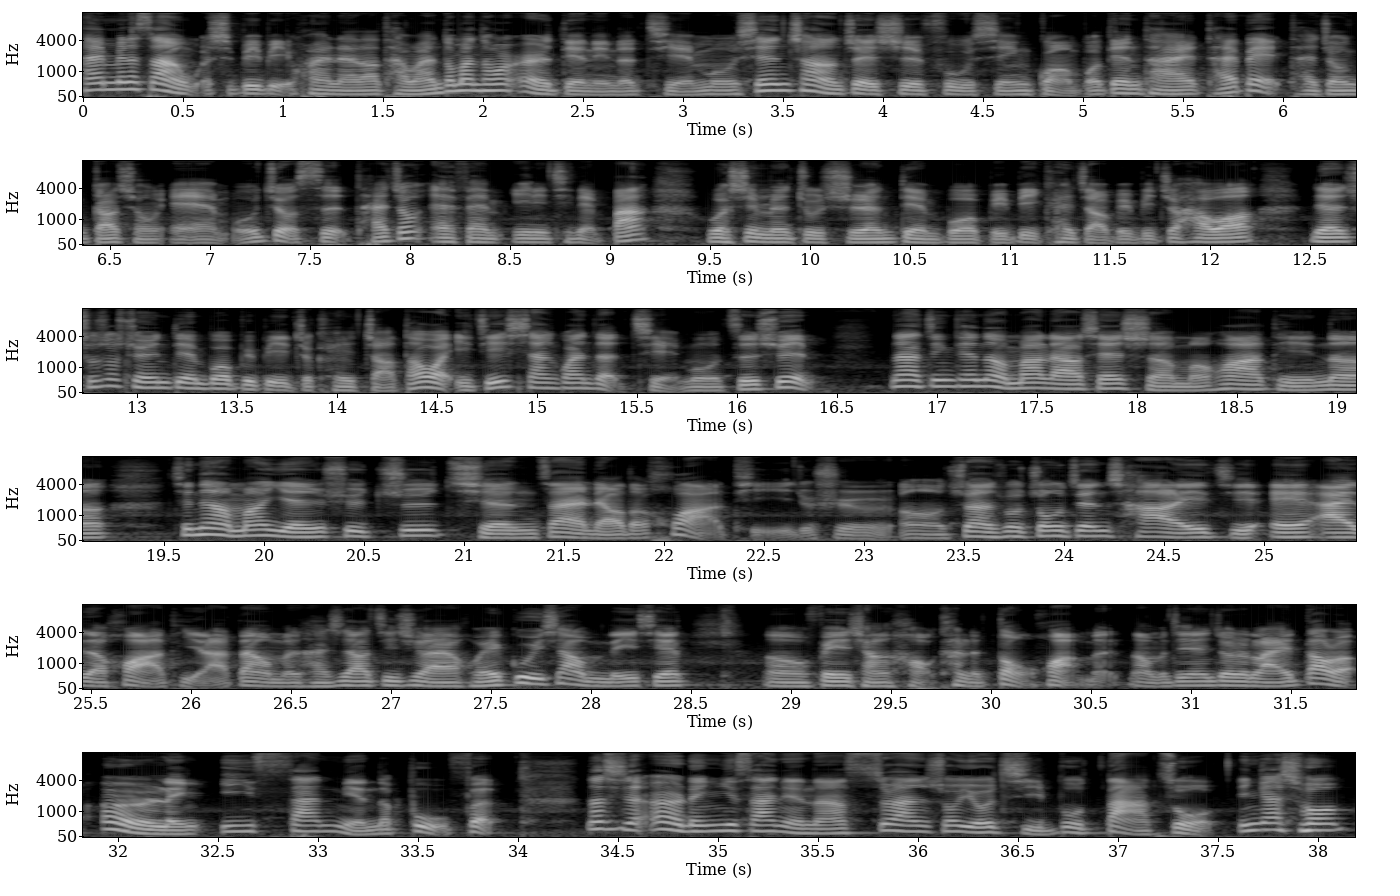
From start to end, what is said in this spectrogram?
嗨，皆さん，我是 B B，欢迎来到台湾动漫通二点零的节目现场。这里是复兴广播电台台北、台中、高雄 AM 五九四，台中 FM 一零七点八。我是你们的主持人电波 B B，可以找 B B 就好哦。连说说学员电波 B B 就可以找到我以及相关的节目资讯。那今天呢，我们要聊些什么话题呢？今天我们要延续之前在聊的话题，就是嗯，虽然说中间插了一集 AI 的话题啦，但我们还是要继续来回顾一下我们的一些嗯非常好看的动画们。那我们今天就是来到了二零一三年的部分。那其实二零一三年呢，虽然说有几部大作，应该说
